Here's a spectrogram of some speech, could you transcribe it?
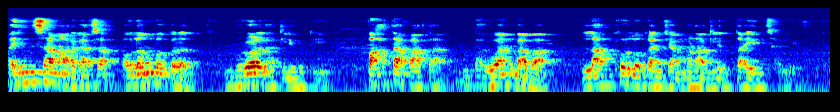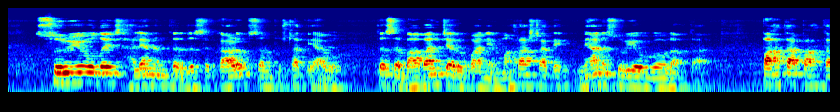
अहिंसा मार्गाचा अवलंब करत भुरळ घातली होती. पाहता पाहता भगवान बाबा लाखो लोकांच्या मनातले ताईत झाले. सूर्योदय झाल्यानंतर जसं काळोख संपुष्टात यावं तसं बाबांच्या रूपाने महाराष्ट्रात एक ज्ञान सूर्य उगवला होता. पाहता पाहता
